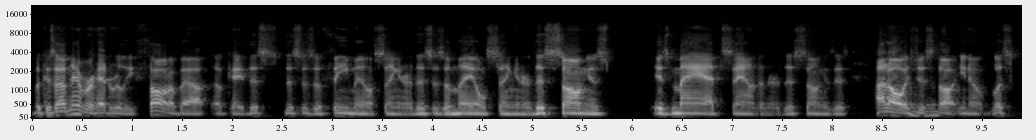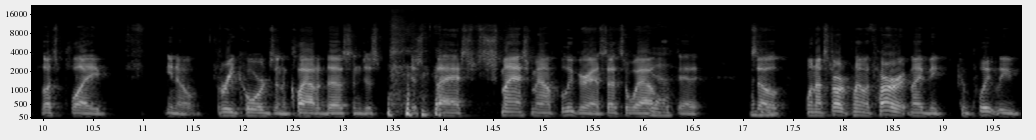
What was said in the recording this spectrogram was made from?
Because I never had really thought about okay, this this is a female singer, this is a male singer, or this song is is mad sounding, or this song is this. I'd always just hmm thought, you know, let's let's play you know, three chords and a cloud of dust and just just fast smash mouth bluegrass. That's the way I yeah. looked at it. uh So when I started playing with her, it made me completely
